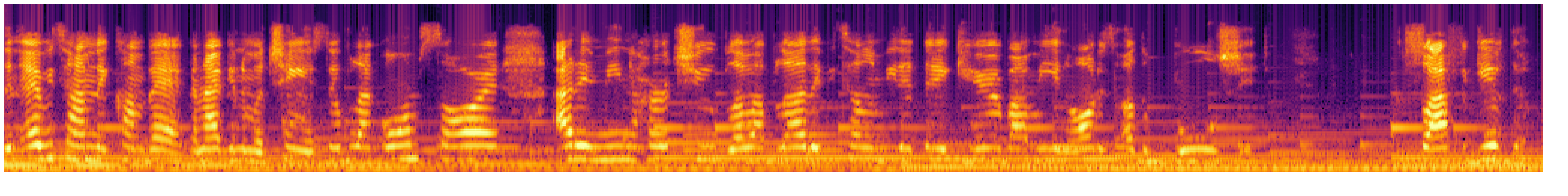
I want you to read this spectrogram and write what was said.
Then every time they come back and I give them a chance, they'll be like, "Oh, I'm sorry, I didn't mean to hurt you." Blah blah blah. They be telling me that they care about me and all this other bullshit. So I forgive them.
